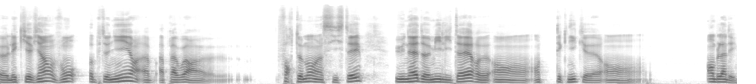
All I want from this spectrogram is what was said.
euh, les Kieviens vont obtenir, après avoir euh, fortement insisté, une aide militaire euh, en, technique, en, en blindé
